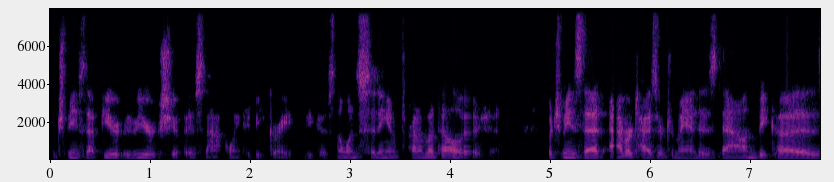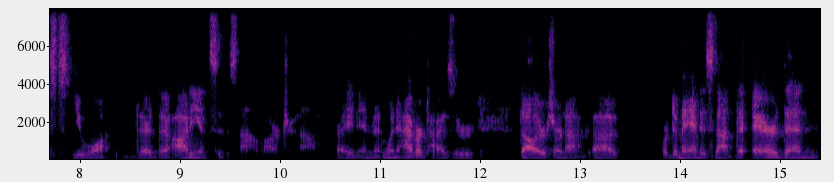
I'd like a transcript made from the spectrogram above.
which means that viewership is not going to be great because no one's sitting in front of a television which means that advertiser demand is down because you want their the audience is not large enough, right? And when advertiser dollars are not uh, or demand is not there, then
